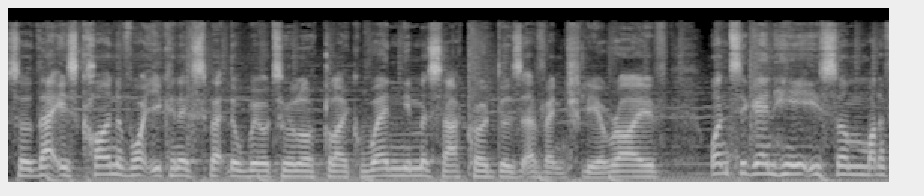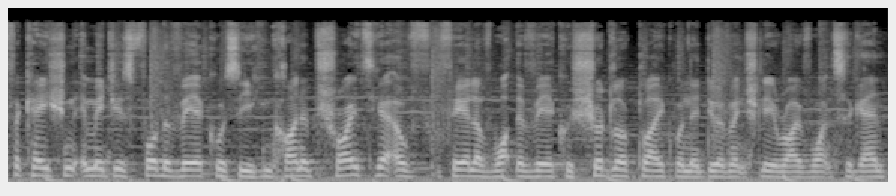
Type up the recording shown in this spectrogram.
so that is kind of what you can expect the wheel to look like when the Massacro does eventually arrive. Once again, here is some modification images for the vehicle so you can kind of try to get a feel of what the vehicle should look like when they do eventually arrive once again.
